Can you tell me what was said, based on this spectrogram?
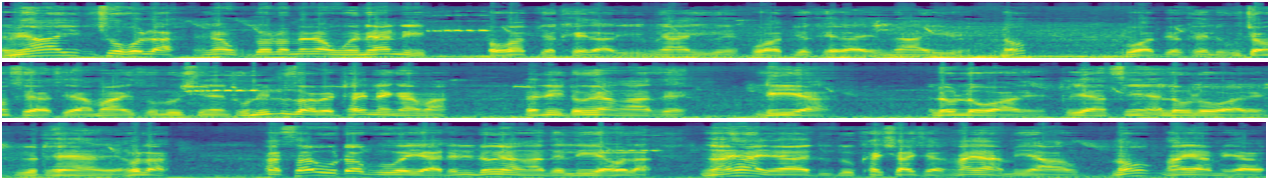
အများကြီးတချို့ဟုတ်လားတော်တော်များများဝန်ထမ်းတွေဘဝပြတ်ခဲ့တာတွေအများကြီးပဲဘဝပြတ်ခဲ့တာတွေအများကြီးပဲနော်ဘဝပြတ်ခဲ့လို့ဟိုကျောင်းဆရာဆရာမတွေဆိုလို့ရှိရင်ထိုနေ့သူစားပဲထိုင်းနိုင်ငံမှာလက်နေ350 400အလုပ်လုပ်ရတယ်ဗျာစင်းအလုပ်လုပ်ရတယ်ရွတ်ထမ်းရတယ်ဟုတ်လားအစားဖို့တောက်ဖို့ပဲရတယ်350 400ဟုတ်လား900ရရတူတူခက်ရှားရှား900မရအောင်နော်900မရအောင်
